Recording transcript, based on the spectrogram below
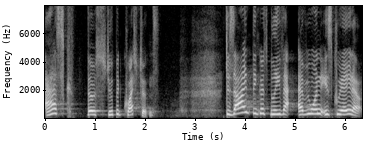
ask those stupid questions. Design thinkers believe that everyone is creative.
